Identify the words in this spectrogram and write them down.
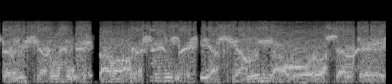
servicialmente estaba presente y hacía mi labor. O sea que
